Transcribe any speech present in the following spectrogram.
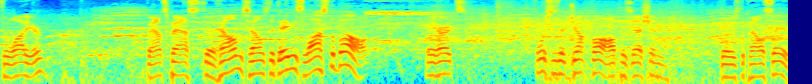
to Wadier. Bounce pass to Helms. Helms to Davies. Lost the ball. Ahart forces a jump ball. Possession goes to Palisade.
